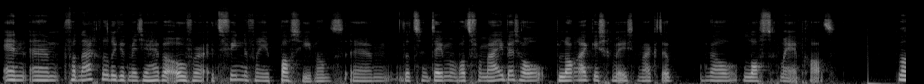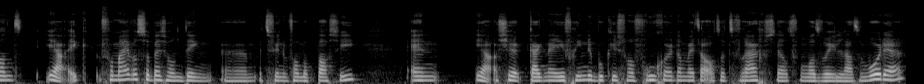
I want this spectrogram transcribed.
En um, vandaag wilde ik het met je hebben over het vinden van je passie. Want dat is een thema wat voor mij best wel belangrijk is geweest en waar ik het ook wel lastig mee heb gehad. Want ja, ik, voor mij was dat best wel een ding, het vinden van mijn passie. En ja, als je kijkt naar je vriendenboekjes van vroeger, dan werd er altijd de vraag gesteld van wat wil je laten worden.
